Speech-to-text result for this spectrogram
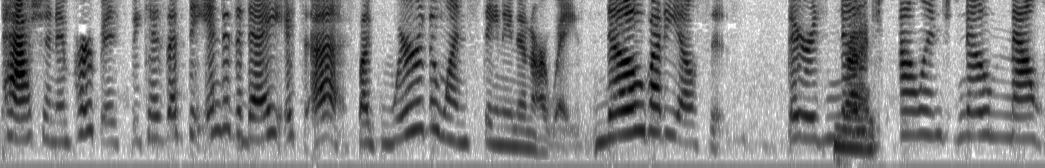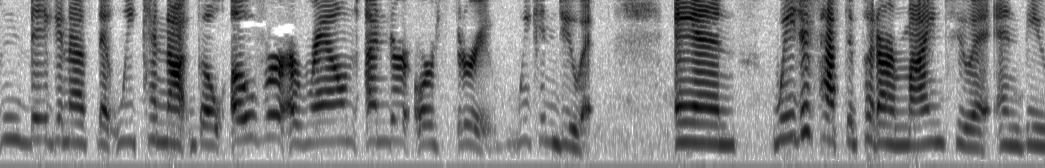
passion and purpose? Because at the end of the day, it's us. Like we're the ones standing in our ways. Nobody else is. There is no right. challenge, no mountain big enough that we cannot go over, around, under, or through. We can do it. And we just have to put our mind to it and be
